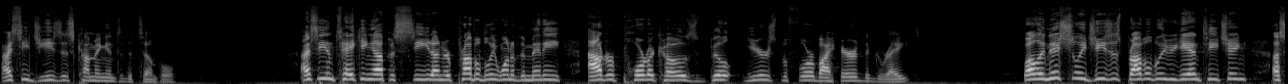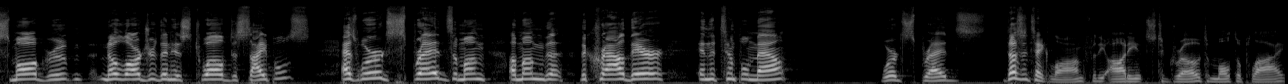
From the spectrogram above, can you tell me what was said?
I see Jesus coming into the temple. I see him taking up a seat under probably one of the many outer porticos built years before by Herod the Great. While initially Jesus probably began teaching a small group no larger than his 12 disciples, as word spreads among, among the, the crowd there in the Temple Mount, word spreads. Doesn't take long for the audience to grow, to multiply.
